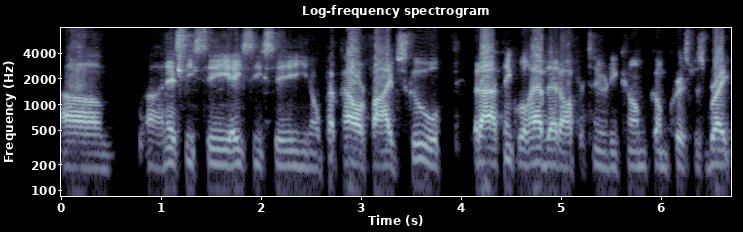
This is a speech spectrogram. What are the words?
um, an SEC, ACC, you know, Power Five school. but I think we'll have that opportunity come come Christmas break.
